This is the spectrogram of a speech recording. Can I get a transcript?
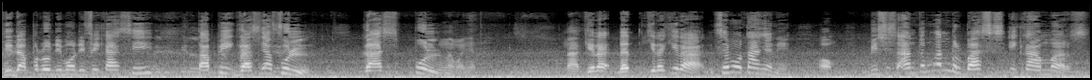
Tidak perlu dimodifikasi, tapi gasnya full. Gas full namanya. Nah, kira dan kira-kira saya mau tanya nih, Om, bisnis antum kan berbasis e-commerce.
